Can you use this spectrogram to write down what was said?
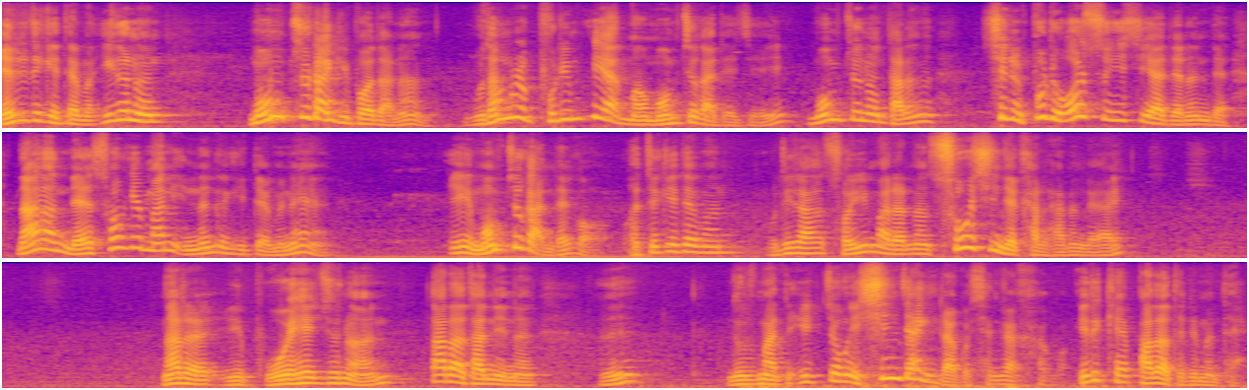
예를 들게 되면 이거는 몸주라기보다는 무당으로 부리면 뭐 몸주가 되지. 몸주는 다른 신을 부려올 수 있어야 되는데 나는 내 속에만 있는 거기 때문에 이게 몸주가 안 되고 어떻게 되면 우리가 소위 말하는 수호신 역할을 하는 거야. 나를 이 보호해주는 따라다니는 어? 누구한테 일종의 신장이라고 생각하고 이렇게 받아들이면 돼.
